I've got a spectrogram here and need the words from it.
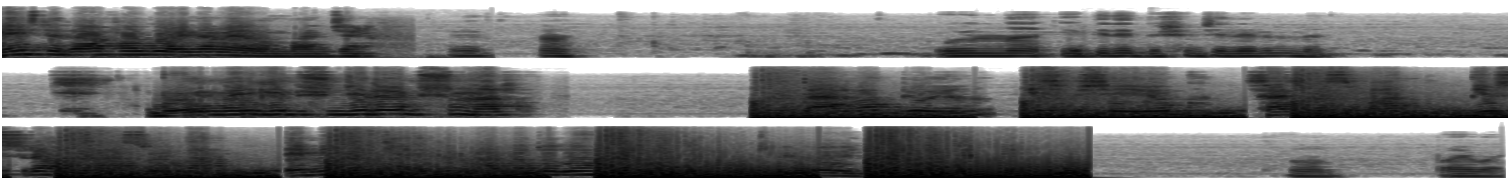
Neyse daha fazla oynamayalım bence. Evet. Ha. Oyunla ilgili düşüncelerin ne? Bu oyunla ilgili düşüncelerim şunlar. Berbat bir oyun. Hiçbir şey yok. Saçma sapan bir sürü hatası olan eminim ki dolu. Kirli oyun. Tamam. Bay bay.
